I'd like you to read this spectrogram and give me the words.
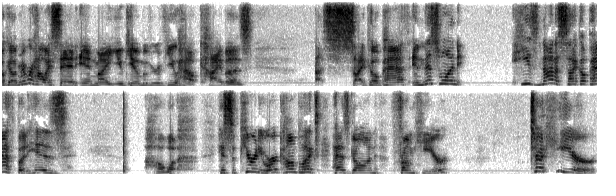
Okay, remember how I said in my Yu Gi Oh! movie review how Kaiba's a psychopath? In this one, he's not a psychopath, but his. Oh, what. His superiority complex has gone from here to here.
